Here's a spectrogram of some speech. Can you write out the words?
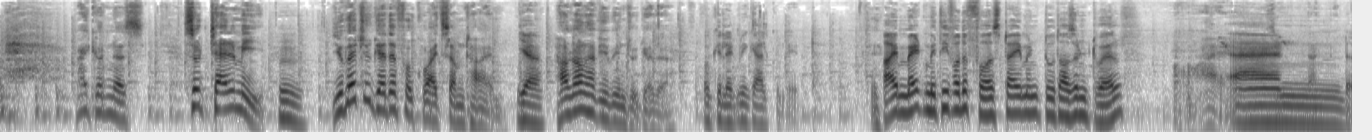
My goodness. So tell me, Hmm. you were together for quite some time. Yeah. How long have you been together? Okay, let me calculate. I met Mithi for the first time in 2012 Oh, I, and uh,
